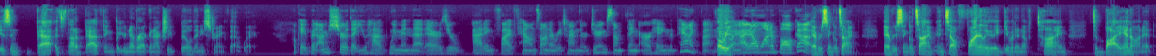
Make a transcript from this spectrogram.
isn't bad. It's not a bad thing, but you're never going to actually build any strength that way. Okay, but I'm sure that you have women that, as you're adding five pounds on every time they're doing something, are hitting the panic button. Oh, yeah. going, I don't want to bulk up. every single time, every single time until finally they give it enough time to buy in on it.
